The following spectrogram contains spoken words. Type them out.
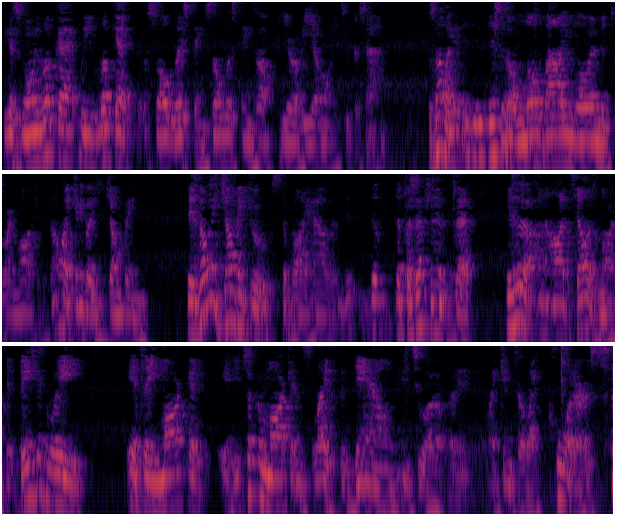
because when we look at we look at sold listings, sold listings up year over year only two percent. So it's not like this is a low volume, low inventory market. It's not like anybody's jumping. There's nobody jumping through hoops to buy houses. The, the, the perception is that this is a, an odd seller's market. Basically, it's a market. If you took a market and sliced it down into a like into like quarters,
